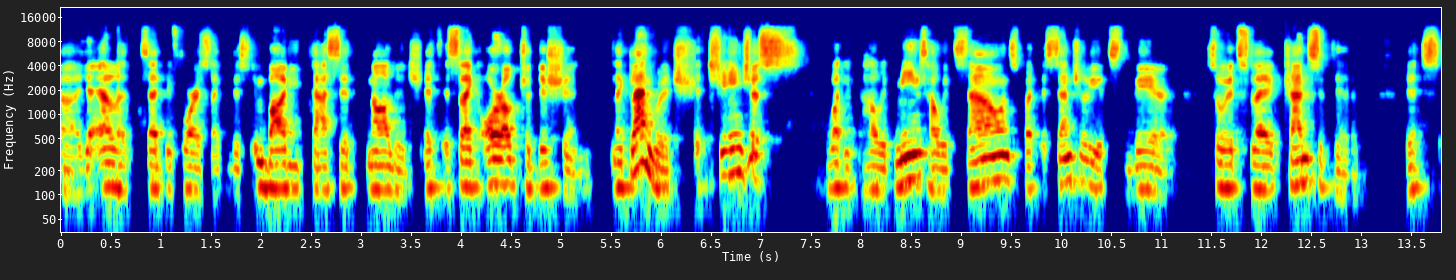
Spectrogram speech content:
uh, Yael had said before. It's like this embodied tacit knowledge. It's, it's like oral tradition, like language. It changes what it, how it means, how it sounds, but essentially it's there. So it's like transitive, it's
